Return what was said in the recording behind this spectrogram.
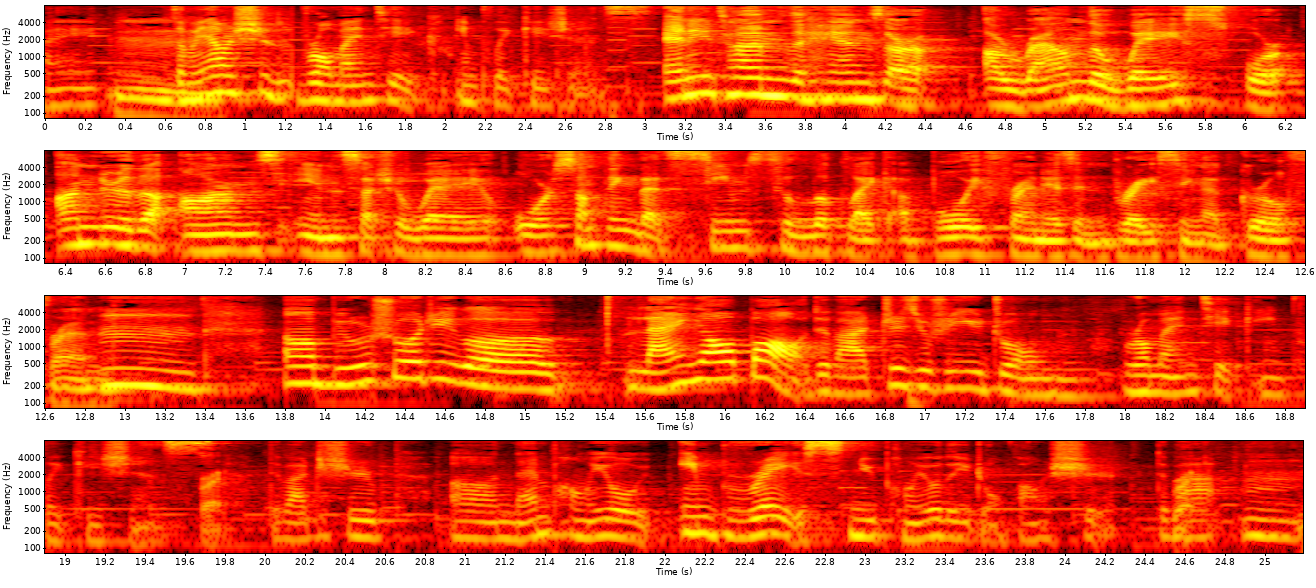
right？嗯，怎么样是 romantic implications？ Anytime the hands are around the waist or under the arms in such a way, or something that seems to look like a boyfriend is embracing a girlfriend, 嗯、比如说这个拦腰抱，对吧？这就是一种 romantic implications，、 Right. 对吧？这是 呃男朋友 embrace 女朋友的一种方式，对吧.嗯，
